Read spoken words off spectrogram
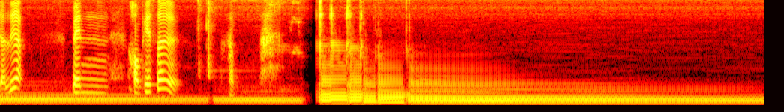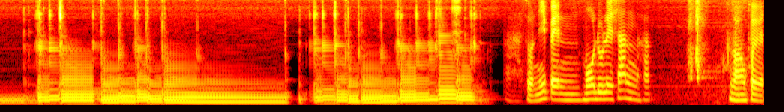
จะเลือกเป็นคอมเพรสเซอร์ครับส่วนนี้เป็น modulation นะครับ ลองเปิด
